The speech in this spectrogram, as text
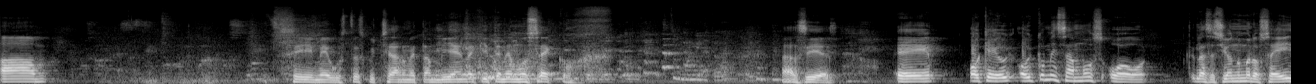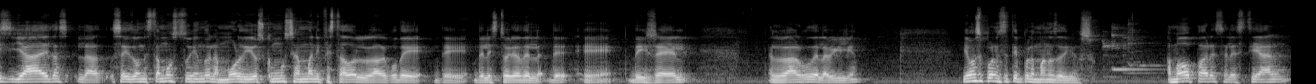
Um, sí, me gusta escucharme también. Aquí tenemos eco. Así es. Eh, ok, hoy, hoy, comenzamos o la sesión número 6, ya es la 6 donde estamos estudiando el amor de Dios, cómo se ha manifestado a lo largo de, de, de la historia de, de, eh, de, Israel, a lo largo de la Biblia. Y vamos a poner este tiempo en las manos de Dios. Amado Padre Celestial,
